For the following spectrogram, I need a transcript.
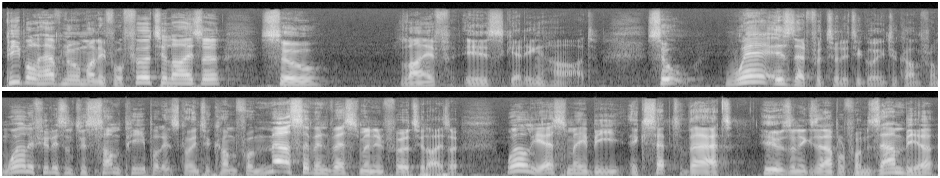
People have no money for fertilizer, so life is getting hard. So where is that fertility going to come from? Well, if you listen to some people, it's going to come from massive investment in fertilizer. Well, yes, maybe, except that, here's an example from Zambia.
